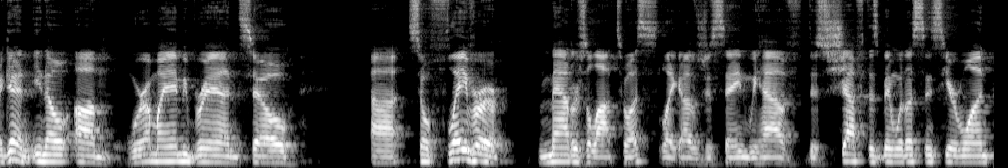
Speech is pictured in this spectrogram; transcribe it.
again, you know, um, we're a Miami brand, so uh, so flavor matters a lot to us. Like I was just saying, we have this chef that's been with us since year one,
